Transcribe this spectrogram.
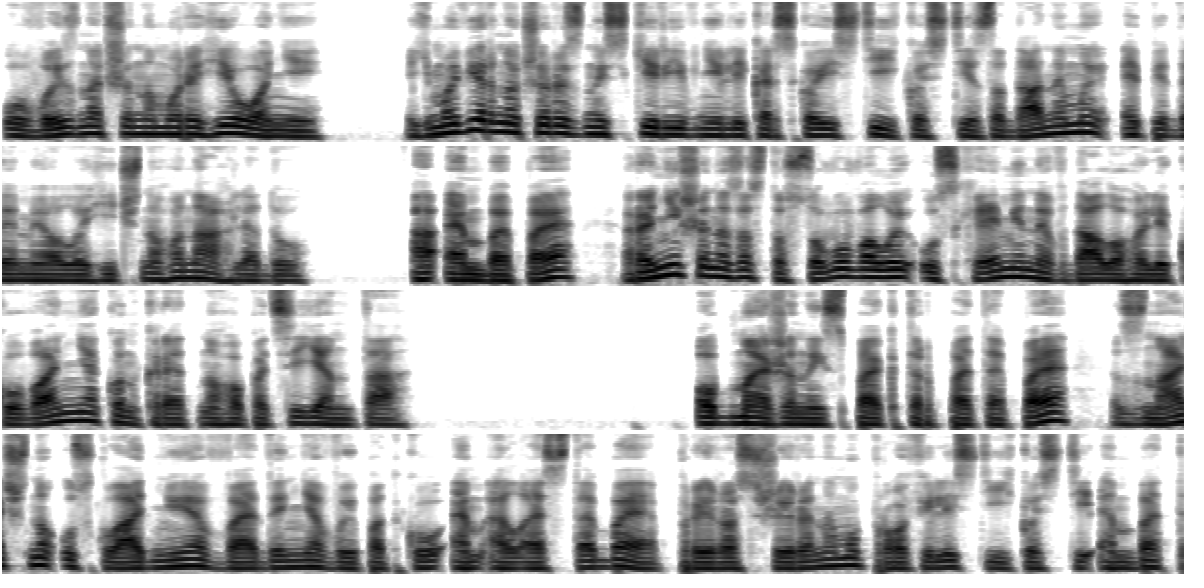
у визначеному регіоні, ймовірно, через низькі рівні лікарської стійкості за даними епідеміологічного нагляду, АМБП раніше не застосовували у схемі невдалого лікування конкретного пацієнта. Обмежений спектр ПТП значно ускладнює введення випадку МЛСТБ при розширеному профілі стійкості МБТ.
